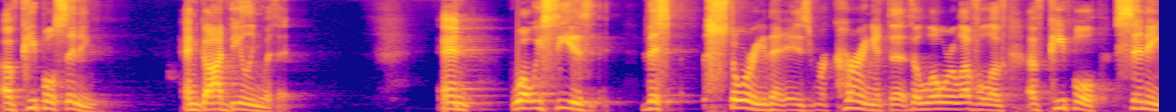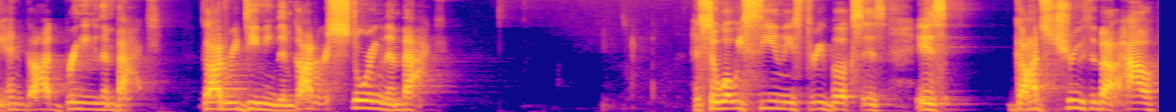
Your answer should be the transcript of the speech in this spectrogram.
of people sinning and God dealing with it. And what we see is this story that is recurring at the, the lower level of, of people sinning and God bringing them back, God redeeming them, God restoring them back. And so what we see in these three books is, is God's truth about how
